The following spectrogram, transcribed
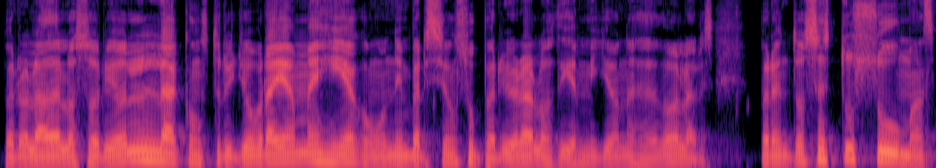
pero la de los Orioles la construyó Brian Mejía con una inversión superior a los 10 millones de dólares. Pero entonces tú sumas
